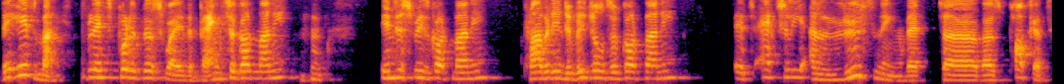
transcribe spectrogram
There is money. Let's put it this way the banks have got money, industry's got money, private individuals have got money. It's actually unloosening that uh, those pockets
